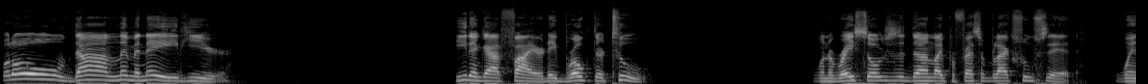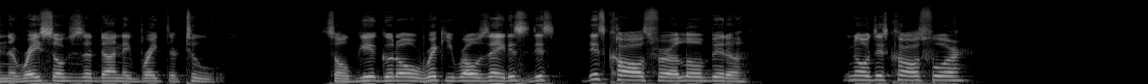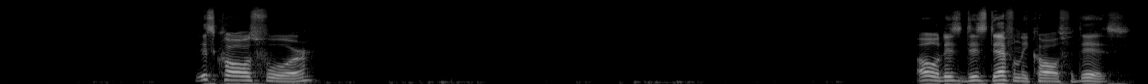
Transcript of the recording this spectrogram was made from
But old Don Lemonade here, He then got fired. They broke their tool. When the race soldiers are done, like Professor Black Truth said, when the race soldiers are done, they break their tools. So get good old Ricky Rose. This this this calls for a little bit of you know what this calls for? This calls for Oh, this this definitely calls for this.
